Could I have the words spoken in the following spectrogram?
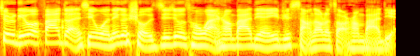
就是给我发短信，我那个手机就从晚上八点一直响到了早上八点。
